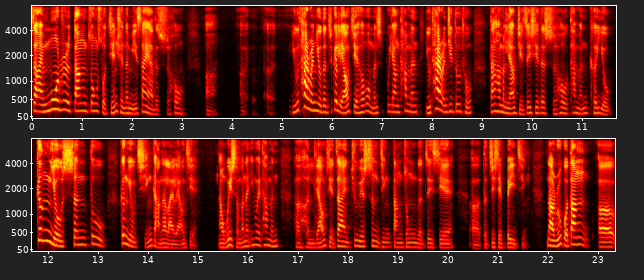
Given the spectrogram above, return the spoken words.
在末日当中所拣选的弥赛亚的时候啊呃呃犹太人有的这个了解和我们是不一样，他们犹太人基督徒当他们了解这些的时候，他们可以有。更有深度、更有情感的来了解，那为什么呢？因为他们很很了解在旧约圣经当中的这些呃的这些背景。那如果当呃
